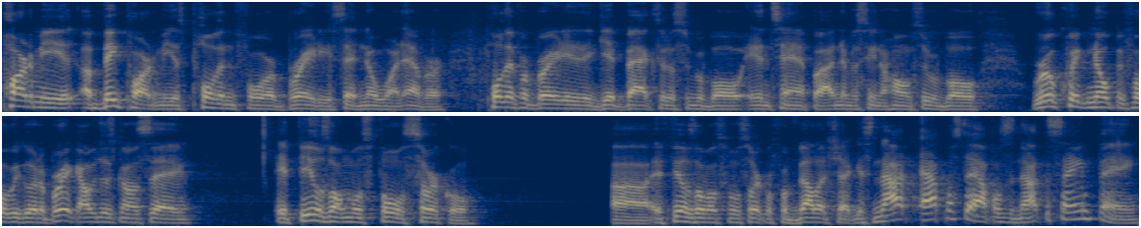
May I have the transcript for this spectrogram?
Part of me, a big part of me, is pulling for Brady. Said no one ever. Pulling for Brady to get back to the Super Bowl in Tampa. I've never seen a home Super Bowl. Real quick note before we go to break, I was just gonna say, it feels almost full circle. Uh, it feels almost full circle for Belichick. It's not apples to apples. It's not the same thing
